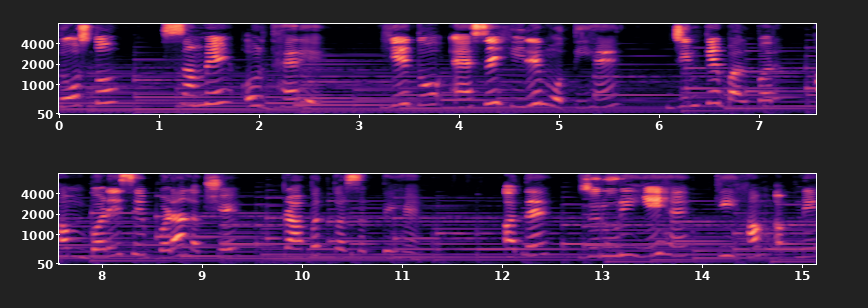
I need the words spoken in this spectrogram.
दोस्तों, समय और धैर्य, ये दो ऐसे हीरे मोती हैं जिनके बल पर हम बड़े से बड़ा लक्ष्य प्राप्त कर सकते हैं। अतः ज़रूरी ये है कि हम अपने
